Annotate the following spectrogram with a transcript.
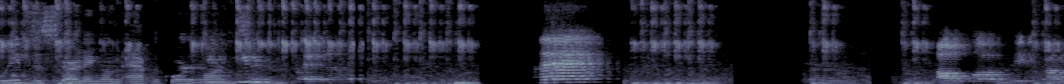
Weebs is starting on Apricorn Farm soon. Oh, well, it's, um,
